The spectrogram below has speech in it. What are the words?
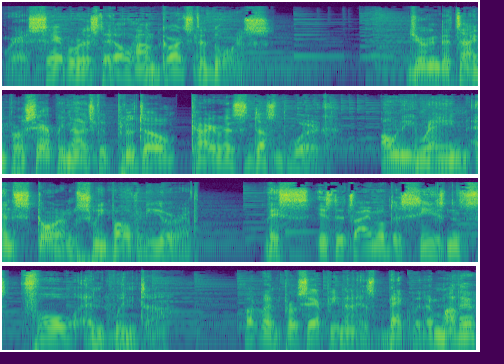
where Cerberus the Hellhound guards the doors. During the time Proserpina is with Pluto, Ceres doesn't work. Only rain and storms sweep over the earth. This is the time of the seasons, fall and winter. But when Proserpina is back with her mother,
